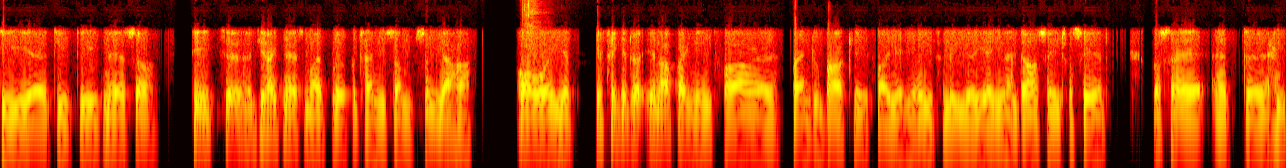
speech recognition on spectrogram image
de, øh, de, de, er ikke mere så, de, er ikke, øh, de har ikke mere så meget blod på tanden, som, som jeg har. Og jeg, jeg fik et, en opringning fra, øh, fra Andrew Barkley fra en af de rige familier i England, der også er interesseret, og sagde, at øh, han,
